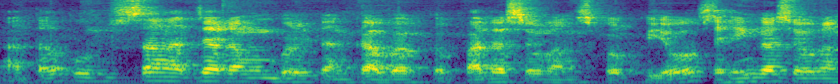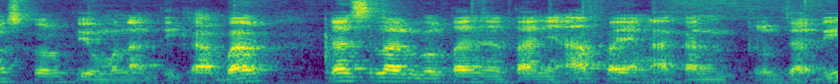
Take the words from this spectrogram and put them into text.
ataupun sangat jarang memberikan kabar kepada seorang Scorpio sehingga seorang Scorpio menanti kabar dan selalu bertanya-tanya apa yang akan terjadi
